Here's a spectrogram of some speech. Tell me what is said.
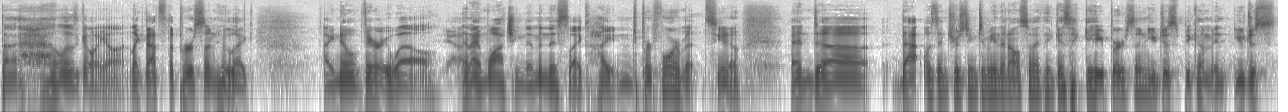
the hell is going on? Like, that's the person who like. I know very well, Yeah. and I'm watching them in this like heightened performance, you know, and uh, that was interesting to me. And then also, I think as a gay person, you just become in, you just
